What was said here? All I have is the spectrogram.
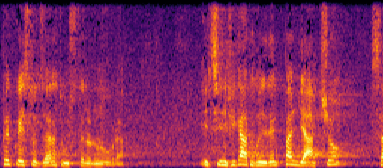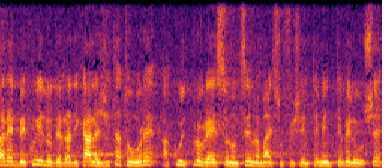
Per questo Zarathustra lo onora. Il significato quindi del pagliaccio sarebbe quello del radicale agitatore a cui il progresso non sembra mai sufficientemente veloce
